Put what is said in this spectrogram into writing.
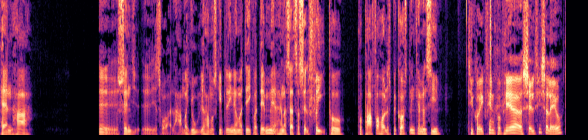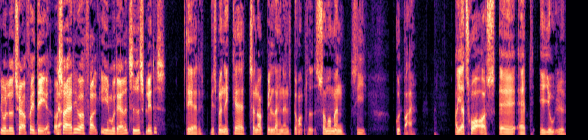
Han har øh, sendt, øh, jeg tror, eller ham og Julie har måske blevet enige om, at det ikke var dem mere. Han har sat sig selv fri på, på parforholdets bekostning, kan man sige. De kunne ikke finde på flere selfies at lave. De var løbet tør for idéer. Og Ja. så er det jo, at folk i moderne tider splittes. Det er det. Hvis man ikke kan tage nok billeder af hinandens berømthed, så må man sige goodbye. Og jeg tror også, øh, at Julie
